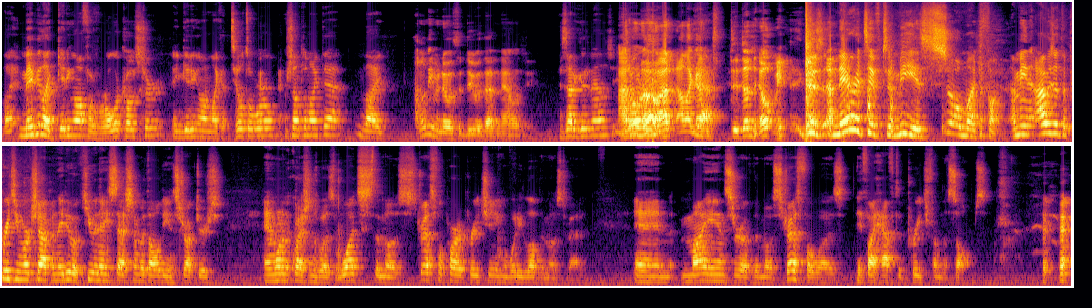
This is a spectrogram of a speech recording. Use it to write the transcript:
like maybe like getting off of a roller coaster and getting on like a tilt a whirl or something like that. Like, I don't even know what to do with that analogy. is that a good analogy? Is I don't know. I, I like. Yeah. I, it doesn't help me because narrative to me is so much fun. I mean, I was at the preaching workshop and they do a Q&A session with all the instructors. And one of the questions was, what's the most stressful part of preaching and what do you love the most about it? And my answer of the most stressful was if I have to preach from the Psalms.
